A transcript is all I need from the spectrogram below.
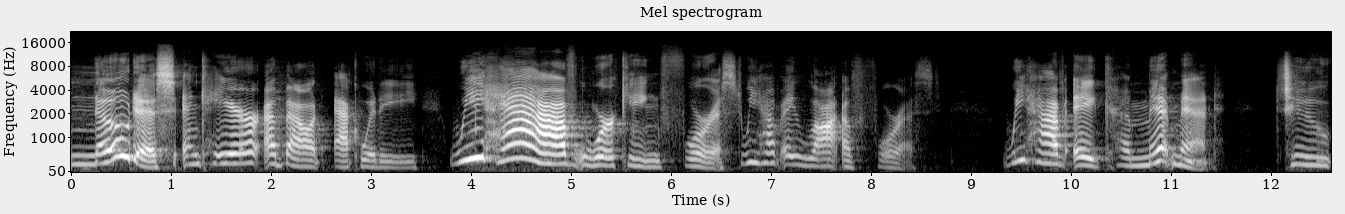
notice and care about equity. We have working forest. We have a lot of forest. We have a commitment to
